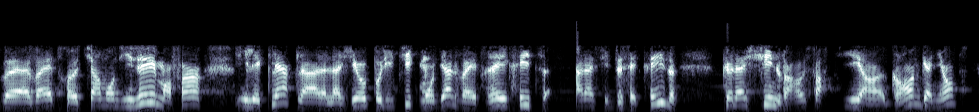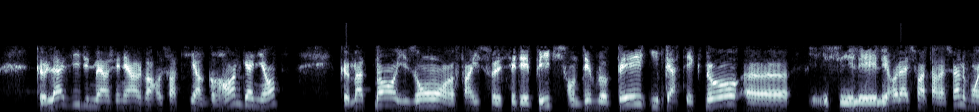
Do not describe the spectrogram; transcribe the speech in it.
va, va être tiers-mondisée, mais enfin il est clair que la, la, géopolitique mondiale va être réécrite à la suite de cette crise, que la Chine va ressortir grande gagnante, que l'Asie d'une manière générale va ressortir grande gagnante, que maintenant ils ont, enfin c'est des pays qui sont développés, hyper techno, euh, les, les relations internationales vont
